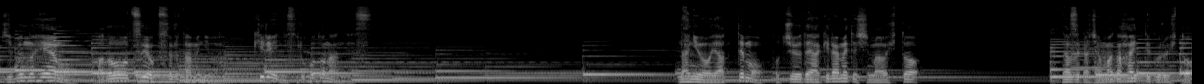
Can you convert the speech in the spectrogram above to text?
自分の部屋も波動を強くするためにはきれいにすることなんです。何をやっても途中で諦めてしまう人。なぜか邪魔が入ってくる人。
